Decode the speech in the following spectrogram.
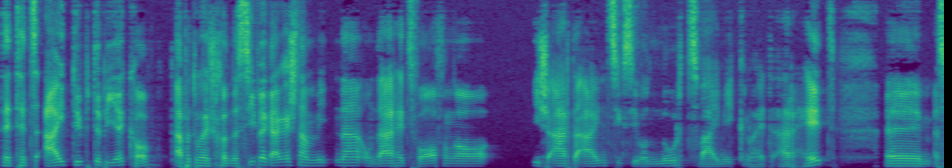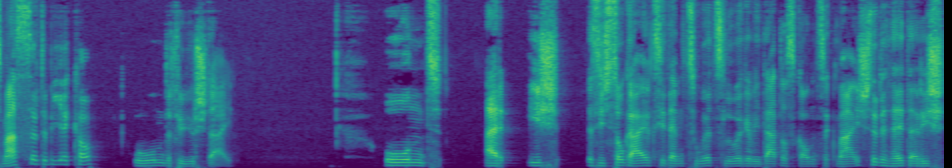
Dort hat es einen Typ dabei gehabt. Eben, du hast können sieben Gegenstände mitnehmen und er hat von Anfang an, ist er der Einzige, der nur zwei mitgenommen hat. Er hat, ähm, ein Messer dabei gehabt und einen Feuerstein. Und er ist, es ist so geil gewesen, dem zuzuschauen, wie der das Ganze gemeistert hat. Er ist,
